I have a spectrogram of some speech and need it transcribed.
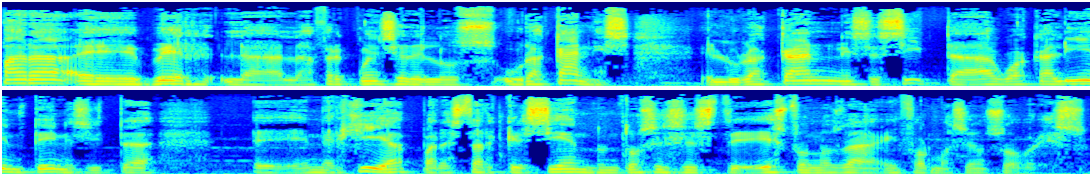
para eh, ver la, frecuencia de los huracanes. El huracán necesita agua caliente, necesita eh, energía para estar creciendo, entonces este, esto nos da información sobre eso.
